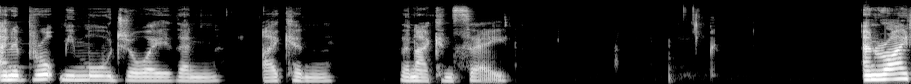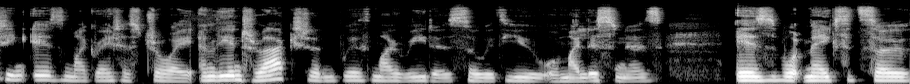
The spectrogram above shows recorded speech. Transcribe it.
And it brought me more joy than I can than I can say. And writing is my greatest joy, and the interaction with my readers, so with you or my listeners, is what makes it so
